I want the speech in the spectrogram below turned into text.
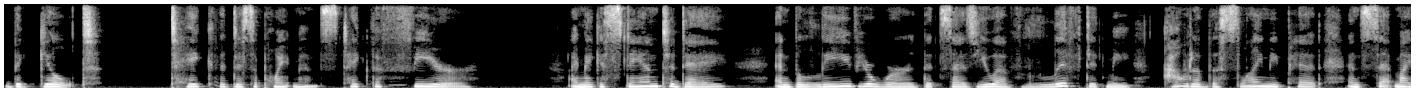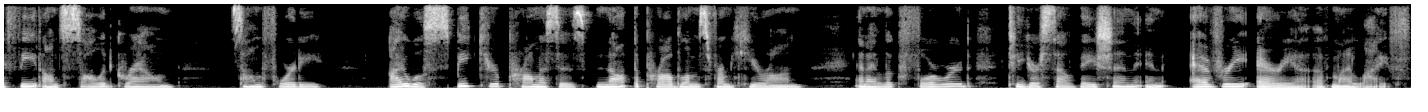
the guilt, take the disappointments, take the fear. I make a stand today and believe your word that says you have lifted me out of the slimy pit and set my feet on solid ground. Psalm 40. I will speak your promises, not the problems from here on. And I look forward to your salvation in every area of my life.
